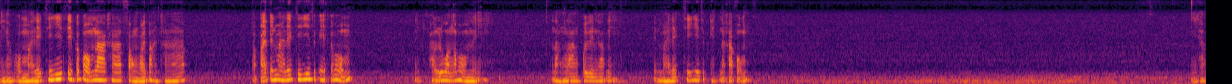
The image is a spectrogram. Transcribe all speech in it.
นี่ครับผมหมายเลขที่ยี่สิบครับผมราคาสองร้อยบาทครับ ต่อไปเป็นหมายเลขที่ยี่สิบเอ็ดครับผม นี่เป็นพันล่วงครับผมนี่ หลังรางปืนครับนี่ เป็นหมายเลขที่ยี่สิบเอ็ดนะครับผมนี่ครับ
